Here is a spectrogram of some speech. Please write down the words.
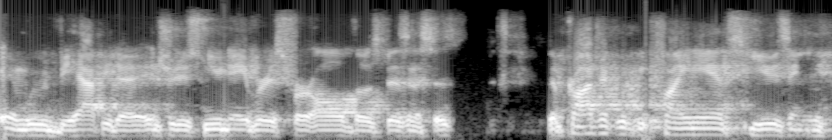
and we would be happy to introduce new neighbors for all of those businesses. The project would be financed using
